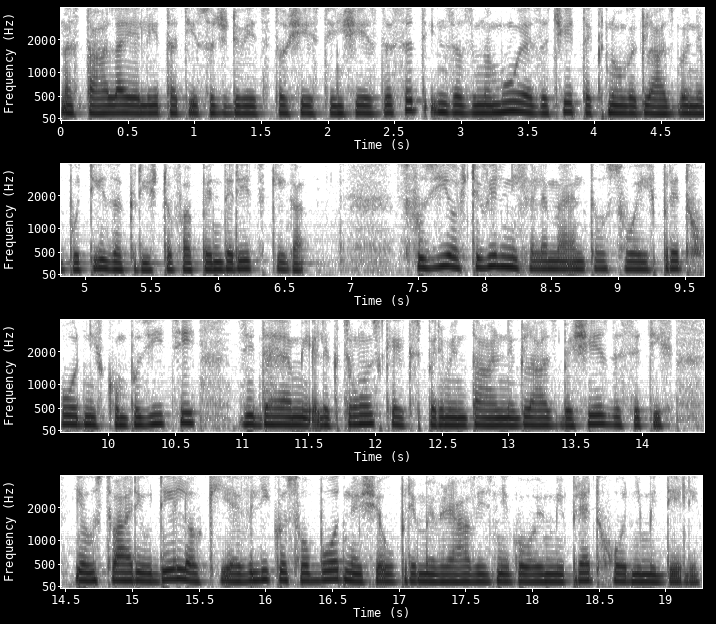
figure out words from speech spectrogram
Nastala je leta 1966 in zaznamuje začetek nove glasbene poti za Krištofa Pendereckega. S fuzijo številnih elementov svojih predhodnih kompozicij z idejami elektronske eksperimentalne glasbe 60-ih je ustvaril delo, ki je veliko svobodnejše v primerjavi z njegovimi predhodnimi deli.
